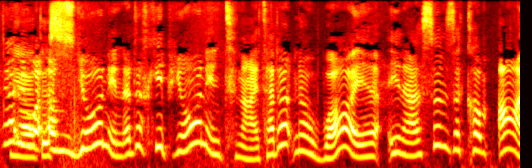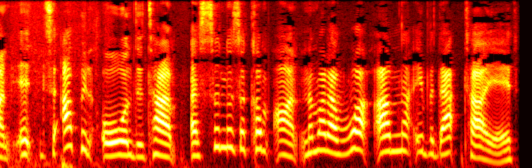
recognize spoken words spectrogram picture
I don't Yeah, know what, this- I'm yawning. I just keep yawning tonight. I don't know why. You know, as soon as I come on, it's happening all the time. As soon as I come on, no matter what, I'm not even that tired.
